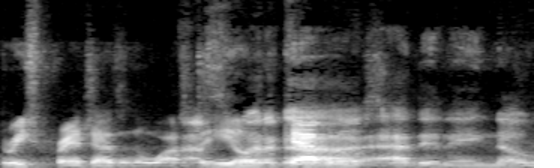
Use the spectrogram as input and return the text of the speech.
three franchises in Washington. He owns the God, Capitals. I didn't even know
